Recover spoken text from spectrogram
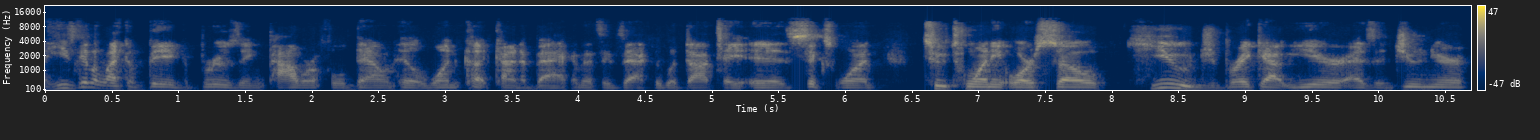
he's gonna like a big, bruising, powerful downhill, one cut kind of back, and that's exactly what Dante is. 6'1", 220 or so. Huge breakout year as a junior,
